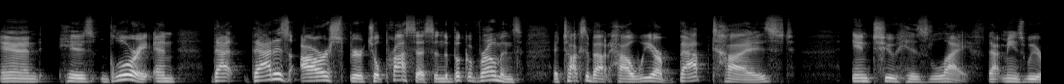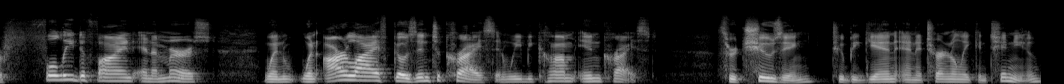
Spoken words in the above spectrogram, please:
and his glory. And that that is our spiritual process. In the book of Romans, it talks about how we are baptized into his life. That means we are fully defined and immersed when when our life goes into Christ and we become in Christ through choosing to begin and eternally continue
